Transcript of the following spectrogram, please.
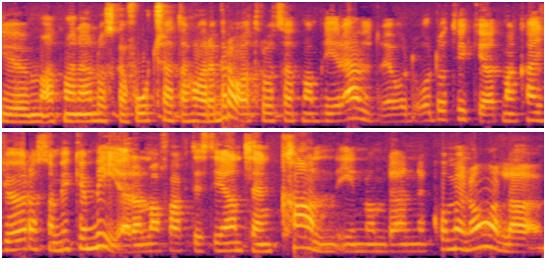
um, att man ändå ska fortsätta ha det bra trots att man blir äldre och då, och då tycker jag att man kan göra så mycket mer än man faktiskt egentligen kan inom den kommunala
